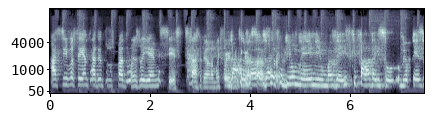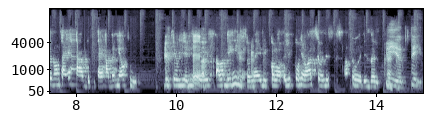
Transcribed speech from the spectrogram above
assim você entrar dentro dos padrões do IMC, sabe? Era muito, foi muito engraçado. Eu já, já recebi um meme uma vez que falava isso: o meu peso não está errado, o que está errado é a minha altura. Porque o INC é. fala bem isso, né? Ele, ele correlaciona esses fatores ali. Pia, tem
